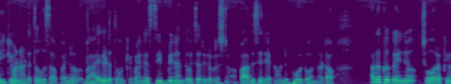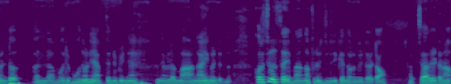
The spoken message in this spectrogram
ബിക്കാണ് അടുത്ത ദിവസം. അപ്പോൾ അതിന് ബാഗ് എടുത്ത് നോക്കിയപ്പോൾ അതിന്റെ സിബിന് എന്തോ ചെറിയൊരു പ്രശ്നം. അപ്പോൾ അത് ശരിയാക്കാൻ വേണ്ടി പോയിട്ട് വന്നു കേട്ടോ. അതൊക്കെ കഴിഞ്ഞ് ചോറൊക്കെ ഉണ്ട്. എല്ലാം ഒരു മൂന്ന് മണിയായപ്പത്തിന് പിന്നെ ഞങ്ങൾ മാങ്ങായും കൊണ്ടിരുന്നു. കുറച്ച് ദിവസമായി മാങ്ങ ഫ്രിഡ്ജിലിരിക്കാൻ തുടങ്ങിയിട്ട് കേട്ടോ. അച്ചാറിടണം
